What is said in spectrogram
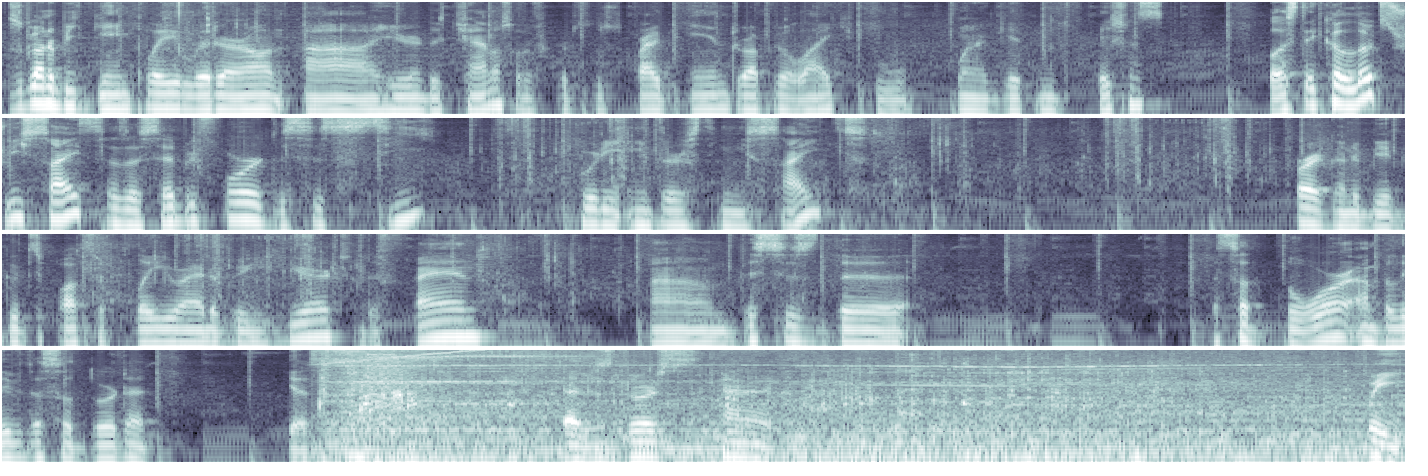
there's going to be gameplay later on uh, here in the channel. So don't forget to subscribe and drop your like if you want to get notifications. Let's take a look. Three sites, as I said before. This is C. Pretty interesting site probably going to be a good spot to play right over here to defend. Um, this is the... That's a door. I believe that's a door that... Yes. Yeah, this door's kind of... Wait.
